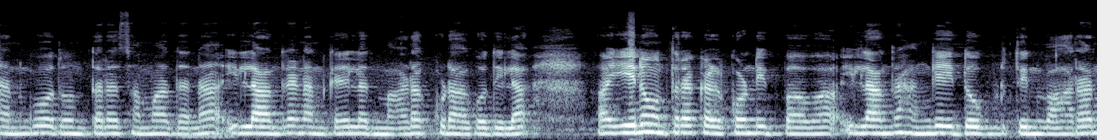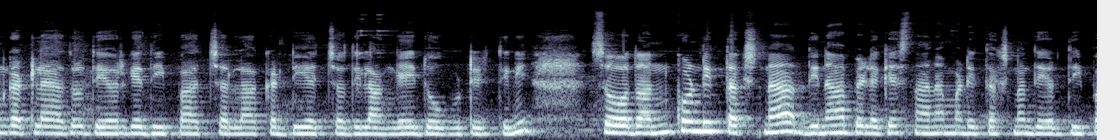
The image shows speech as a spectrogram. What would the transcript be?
ನನಗೂ ಅದೊಂಥರ ಸಮಾಧಾನ. ಇಲ್ಲ ಅಂದರೆ ನನ್ನ ಕೈಯಲ್ಲಿ ಅದು ಮಾಡೋಕ್ಕೆ ಕೂಡ ಆಗೋದಿಲ್ಲ. ಏನೋ ಒಂಥರ ಕಳ್ಕೊಂಡಿದ್ದ ಭಾವ. ಇಲ್ಲ ಅಂದರೆ ಹಾಗೆ ಇದ್ದೋಗ್ಬಿಡ್ತೀನಿ. ವಾರಾನ್ಗಟ್ಲೆ ಆದರೂ ದೇವ್ರಿಗೆ ದೀಪ ಹಚ್ಚಲ್ಲ, ಕಡ್ಡಿ ಹಚ್ಚೋದಿಲ್ಲ, ಹಂಗೆ ಇದ್ದೋಗ್ಬಿಟ್ಟಿರ್ತೀನಿ. ಸೊ ಅದು ಅಂದ್ಕೊಂಡಿದ್ದ ತಕ್ಷಣ, ದಿನ ಬೆಳಗ್ಗೆ ಸ್ನಾನ ಮಾಡಿದ ತಕ್ಷಣ ದೇವ್ರ ದೀಪ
